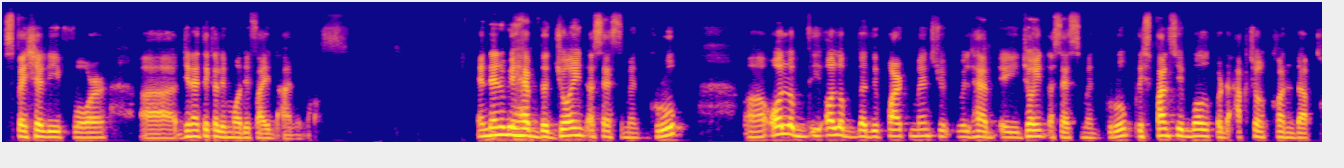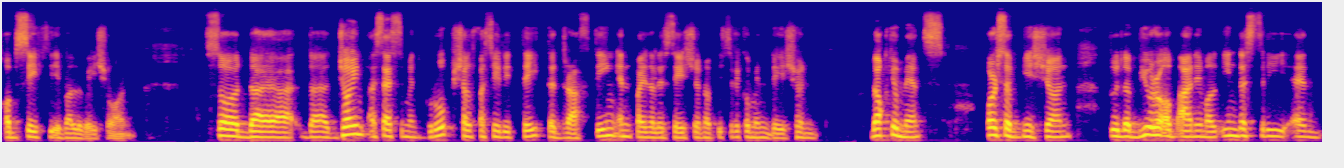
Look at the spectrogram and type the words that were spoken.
especially for uh, genetically modified animals. And then we have the joint assessment group. Uh, all of the all of the departments should, will have a joint assessment group responsible for the actual conduct of safety evaluation. So the, the joint assessment group shall facilitate the drafting and finalization of its recommendation documents for submission to the Bureau of Animal Industry and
